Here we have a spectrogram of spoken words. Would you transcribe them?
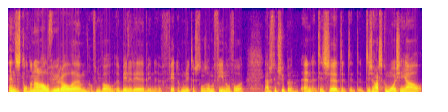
En ze stonden na een half uur al, uh, of in ieder geval uh, binnen, de, binnen 40 minuten, stonden ze al met 4-0 voor. Ja, dat is natuurlijk super. En het is, uh, het, het is een hartstikke mooi signaal,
